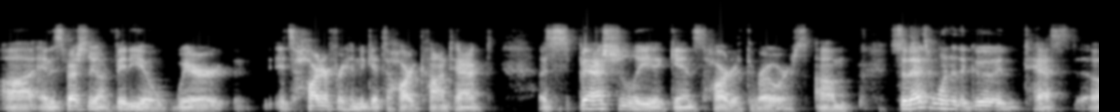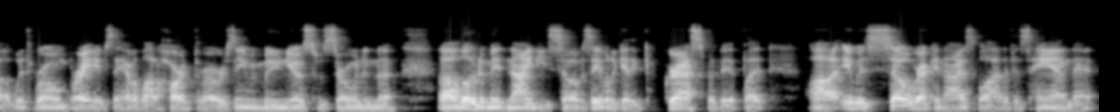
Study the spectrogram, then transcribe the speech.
uh, and especially on video where it's harder for him to get to hard contact, especially against harder throwers. Um, so that's one of the good tests uh, with Rome Braves. They have a lot of hard throwers. Even Munoz was throwing in the uh, low to mid 90s, so I was able to get a grasp of it. But uh, it was so recognizable out of his hand that.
